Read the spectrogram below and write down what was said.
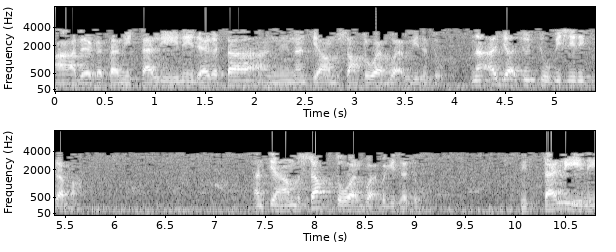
Ha, dia kata ni tali ni, dia kata ni, nanti yang besar Tuan buat begitu tu. Nak ajak cucu pergi sirik sama. Nanti yang besar Tuan buat bagi satu. Ni tali ni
